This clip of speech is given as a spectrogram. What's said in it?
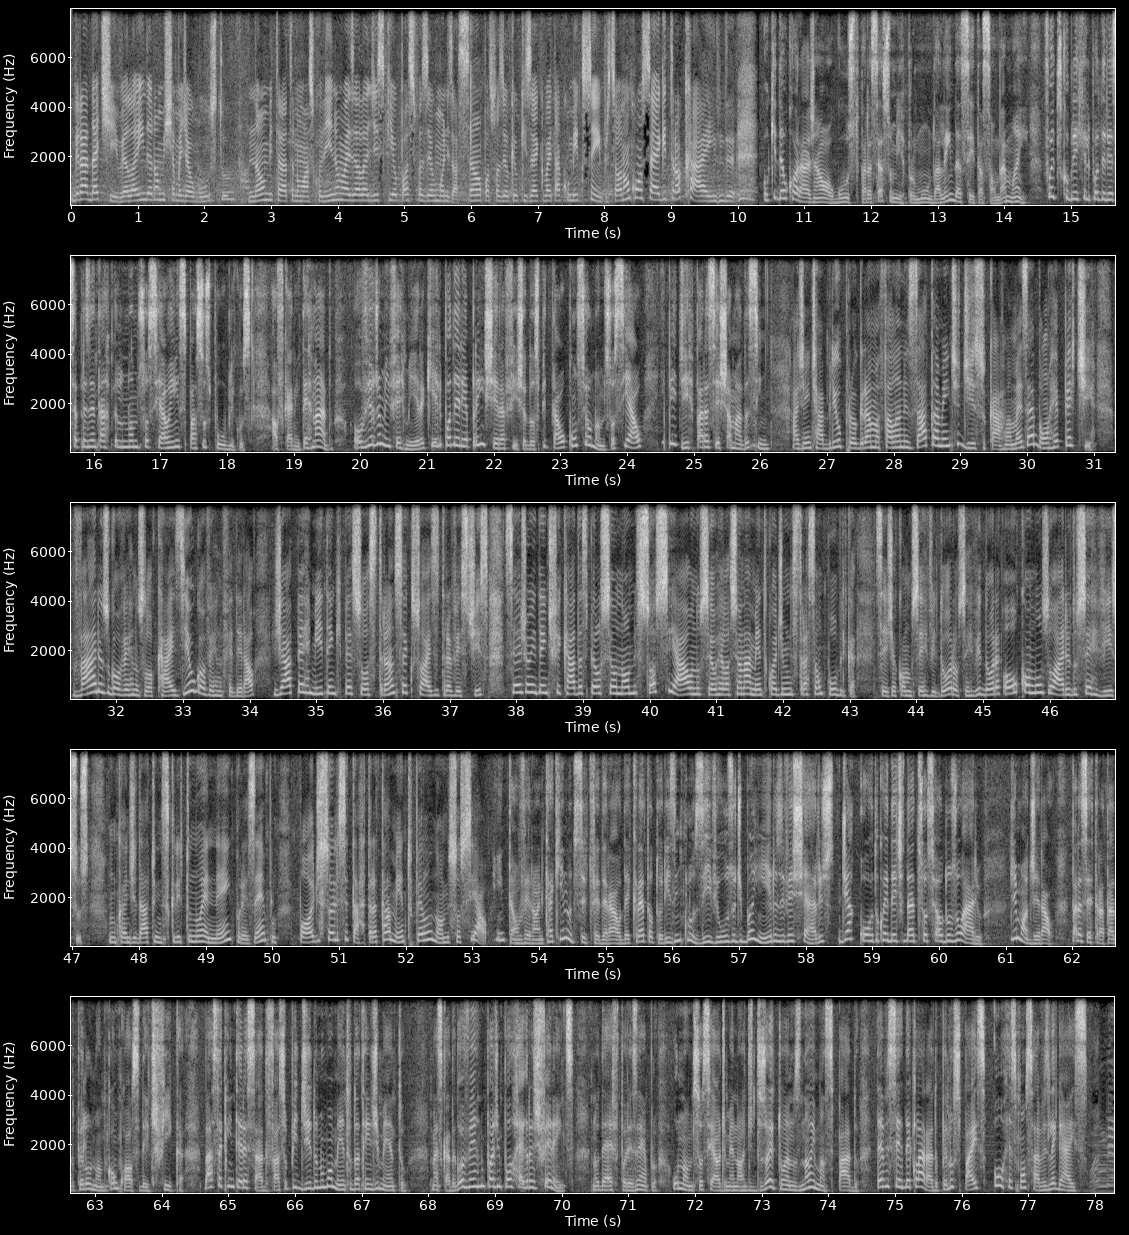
gradativa. Ela ainda não me chama de Augusto, não me trata no masculino, mas ela diz que eu posso fazer hormonização, posso fazer o que eu quiser, que vai estar comigo sempre. Só não consegue trocar ainda. O que deu coragem ao Augusto para se assumir para o mundo, além da aceitação da mãe, foi descobrir que ele poderia se apresentar pelo nome social em espaços públicos. Ao ficar internado, ouviu de uma enfermeira que ele poderia preencher a ficha do hospital com seu nome social e pedir para ser chamado assim. A gente abriu o programa falando exatamente disso, Carla, mas é bom repetir. Vários governos locais e o governo federal já permitem que pessoas transexuais e travestis sejam identificadas pelo seu nome social no seu relacionamento com a administração pública, seja como servidor ou servidora ou como usuário dos serviços. Um candidato inscrito no Enem, por exemplo, pode solicitar tratamento pelo nome social. Então, Verônica, aqui no Distrito Federal, o decreto autoriza inclusive o uso de banheiros e vestiários de acordo com a identidade social do usuário. De modo geral, para ser tratado pelo nome com o qual se identifica, basta que o interessado faça o pedido no momento do atendimento. Mas cada governo pode impor regras diferentes. No DF, por exemplo, o nome social de menor de 18 anos não emancipado deve ser declarado pelos pais ou responsáveis legais. One day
